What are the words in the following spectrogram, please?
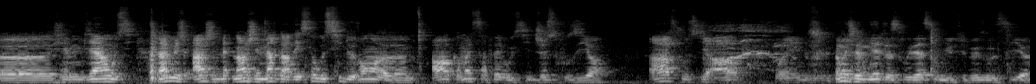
Euh, j'aime bien aussi. Non, mais ah, j'aime bien- regarder ça aussi devant. euh, ah, comment elle s'appelle aussi? Just Fusia. Ah, ah, ouais. Non, moi j'aime bien Joss Whedon, c'est une youtubeuse aussi. euh,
